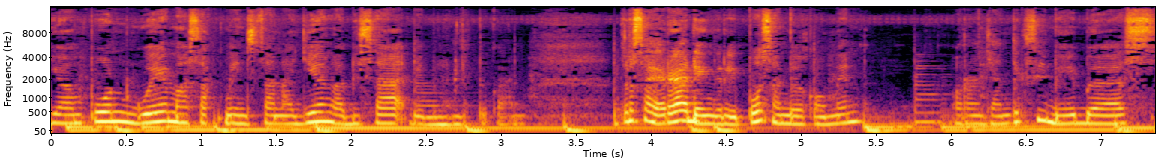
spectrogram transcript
ya ampun gue masak mie instan aja nggak bisa dia bilang gitu kan terus akhirnya ada yang repost sambil komen orang cantik sih bebas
